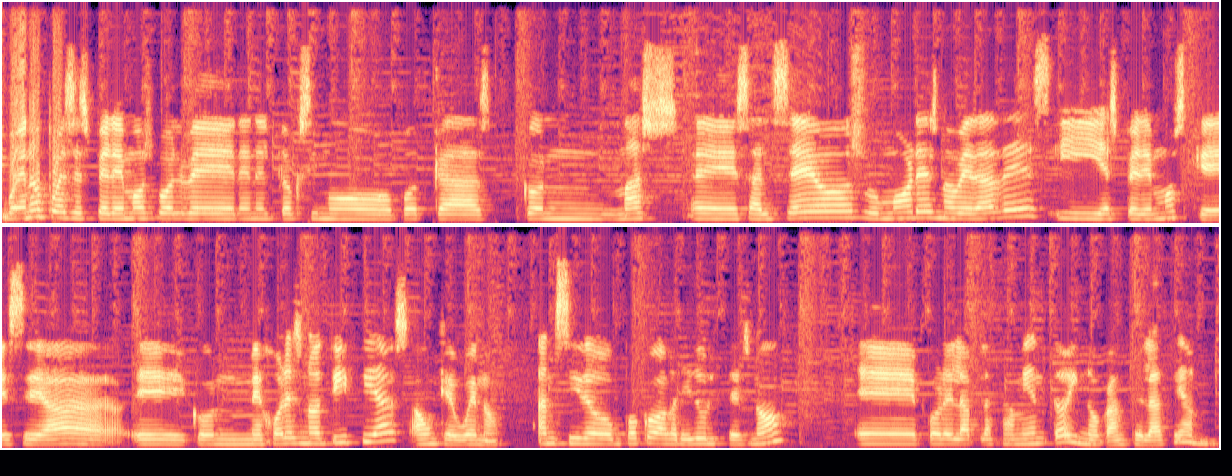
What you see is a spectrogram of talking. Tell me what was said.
Bueno, pues esperemos volver en el próximo podcast con más eh, salseos, rumores, novedades y esperemos que sea eh, con mejores noticias, aunque bueno, han sido un poco agridulces, ¿no? Eh, por el aplazamiento y no cancelación.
